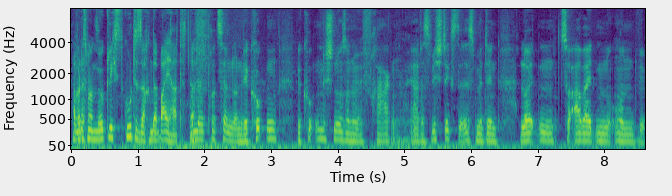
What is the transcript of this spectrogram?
aber dass man möglichst gute Sachen dabei hat. Da 100 Prozent. Und wir gucken, wir gucken nicht nur, sondern wir fragen. Ja, das Wichtigste ist, mit den Leuten zu arbeiten und wir,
